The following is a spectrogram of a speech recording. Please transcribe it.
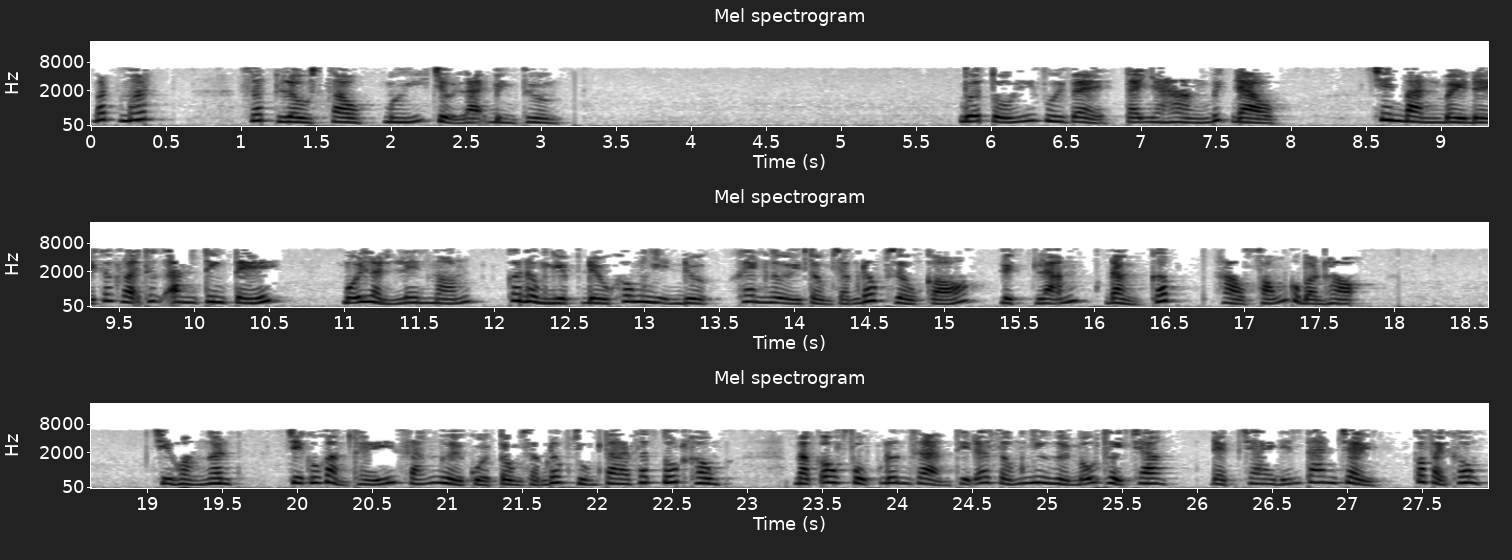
mất mát. Rất lâu sau mới trở lại bình thường. Bữa tối vui vẻ tại nhà hàng Bích Đào. Trên bàn bày đầy các loại thức ăn tinh tế. Mỗi lần lên món, các đồng nghiệp đều không nhịn được khen ngợi Tổng Giám đốc giàu có, lịch lãm, đẳng cấp, hào phóng của bọn họ. Chị Hoàng Ngân, chị có cảm thấy dáng người của Tổng Giám đốc chúng ta rất tốt không? Mặc âu phục đơn giản thì đã giống như người mẫu thời trang, đẹp trai đến tan chảy, có phải không?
